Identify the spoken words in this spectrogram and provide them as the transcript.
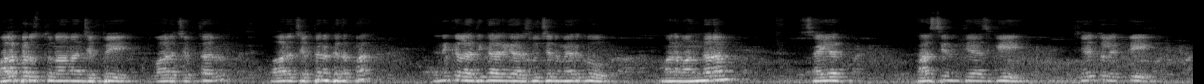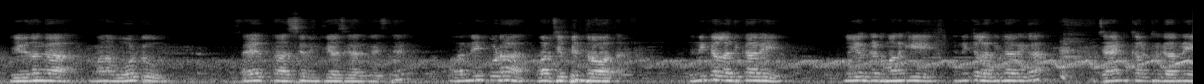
బలపరుస్తున్నానని చెప్పి వారు చెప్తారు. వారు చెప్పిన పిదప ఎన్నికల అధికారి గారి సూచన మేరకు మనం అందరం సయ్యద్ తహసీన్ ఇంతియాజ్కి చేతులు ఎత్తి ఈ విధంగా మన ఓటు సయ్యద్ తహసీన్ ఇంతియాజ్ గారికి వేస్తే అవన్నీ కూడా వారు చెప్పిన తర్వాత ఎన్నికల అధికారి క్లియర్ కట్ మనకి ఎన్నికల అధికారిగా జాయింట్ కలెక్టర్ గారిని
